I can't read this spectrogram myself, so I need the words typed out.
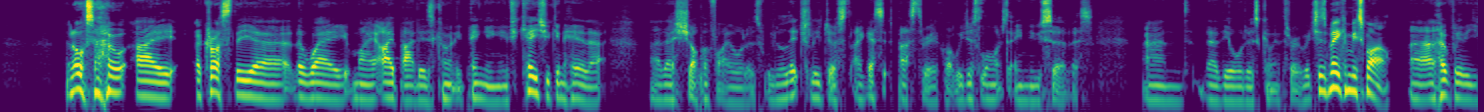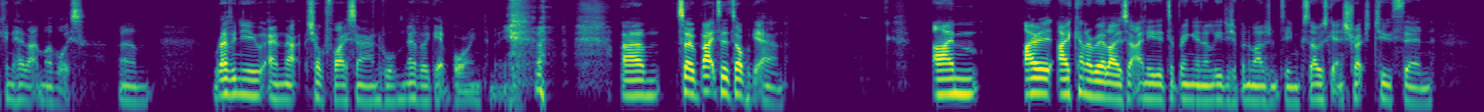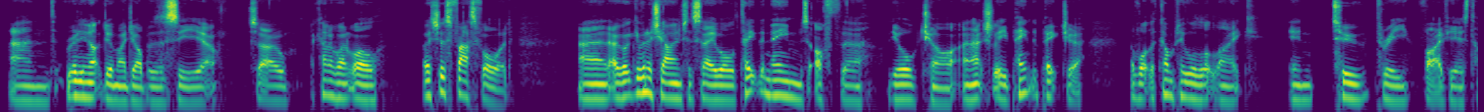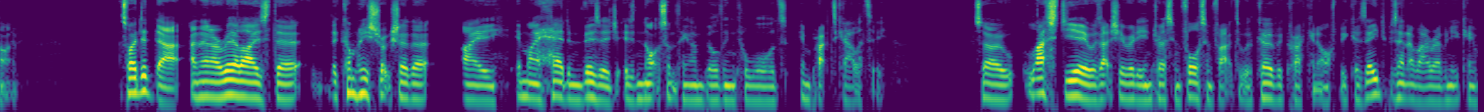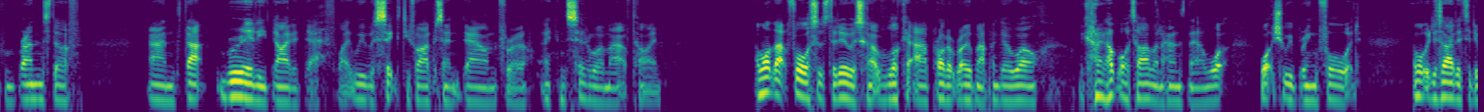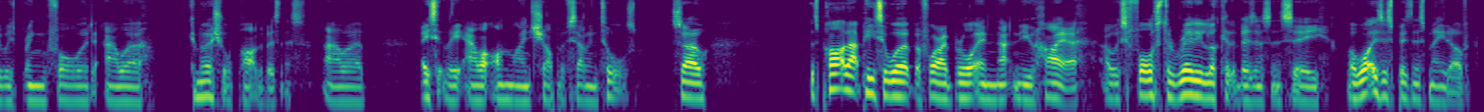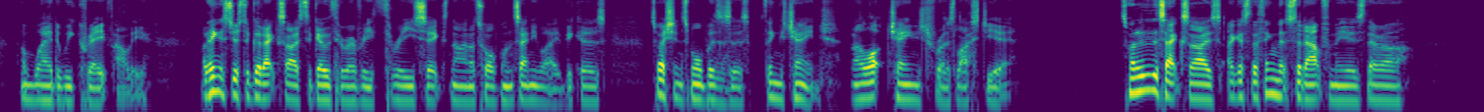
And also, I across the uh, the way my iPad is currently pinging. In case you can hear that, uh, there's Shopify orders. We literally just, I guess it's past three o'clock. We just launched a new service, and they're the orders coming through, which is making me smile. Uh, hopefully, you can hear that in my voice. Um, revenue and that Shopify sound will never get boring to me. um, so back to the topic at hand. I'm I I kind of realized that I needed to bring in a leadership and a management team because I was getting stretched too thin and really not doing my job as a CEO. So I kind of went, well, let's just fast forward. And I got given a challenge to say, well, take the names off the, the org chart and actually paint the picture of what the company will look like in two, three, five years' time. So I did that. And then I realized that the company structure that I, in my head, envisage is not something I'm building towards in practicality. So last year was actually a really interesting forcing factor with COVID cracking off because 80% of our revenue came from brand stuff. And that really died a death. Like we were 65% down for a, a considerable amount of time. And what that forced us to do is kind of look at our product roadmap and go, well, we kind of got more time on our hands now. What what should we bring forward? And what we decided to do was bring forward our commercial part of the business, our basically our online shop of selling tools. So as part of that piece of work before I brought in that new hire, I was forced to really look at the business and see, well, what is this business made of and where do we create value? I think it's just a good exercise to go through every three, six, nine, or 12 months anyway, because especially in small businesses, things change. And a lot changed for us last year. So when I did this exercise, I guess the thing that stood out for me is there are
